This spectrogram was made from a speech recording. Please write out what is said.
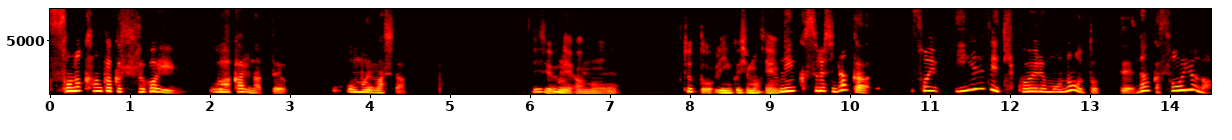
その感覚すごいわかるなって思いました。ですよね、あのちょっとリンクしません？リンクするし、なんか、そういう家で聞こえる物音って、なんかそういうの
